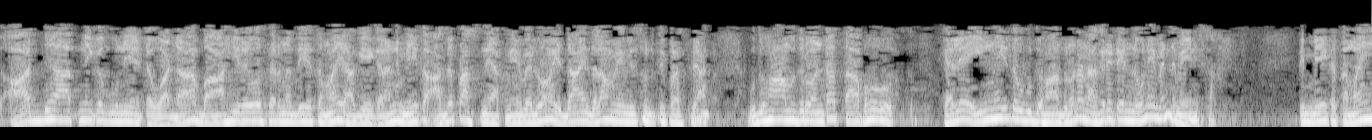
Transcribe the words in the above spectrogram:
ආධ්‍යාත්මික ගුණයට වඩා බාහිරව කරන දේ තමයි අගය කරන්නේ. මේක අද ප්‍රශ්නයක් නේ බැලුවම එදා ඉඳලම මේ විසුණුති ප්‍රශ්නයක්. බුදුහාමුදුරුවන්ටත් ආපහු කැලේ ඉන්න හිතව බුදුහාමුදුරුවන්ට නගරෙට එන්න උනේ මෙන්න මේ නිසා. ඉතින් මේක තමයි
